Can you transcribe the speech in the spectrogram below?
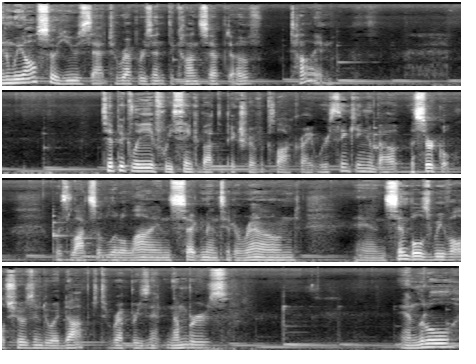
And we also use that to represent the concept of time. Typically, if we think about the picture of a clock, right, we're thinking about a circle with lots of little lines segmented around and symbols we've all chosen to adopt to represent numbers and little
